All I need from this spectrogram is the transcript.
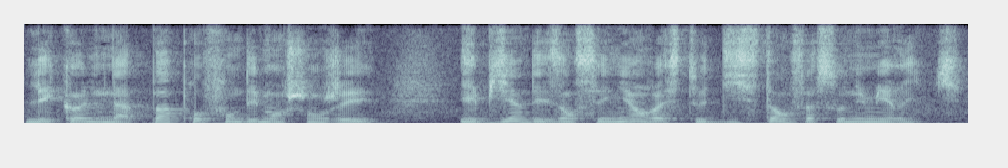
l'école n'a pas profondément changé, et bien des enseignants restent distants face au numérique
